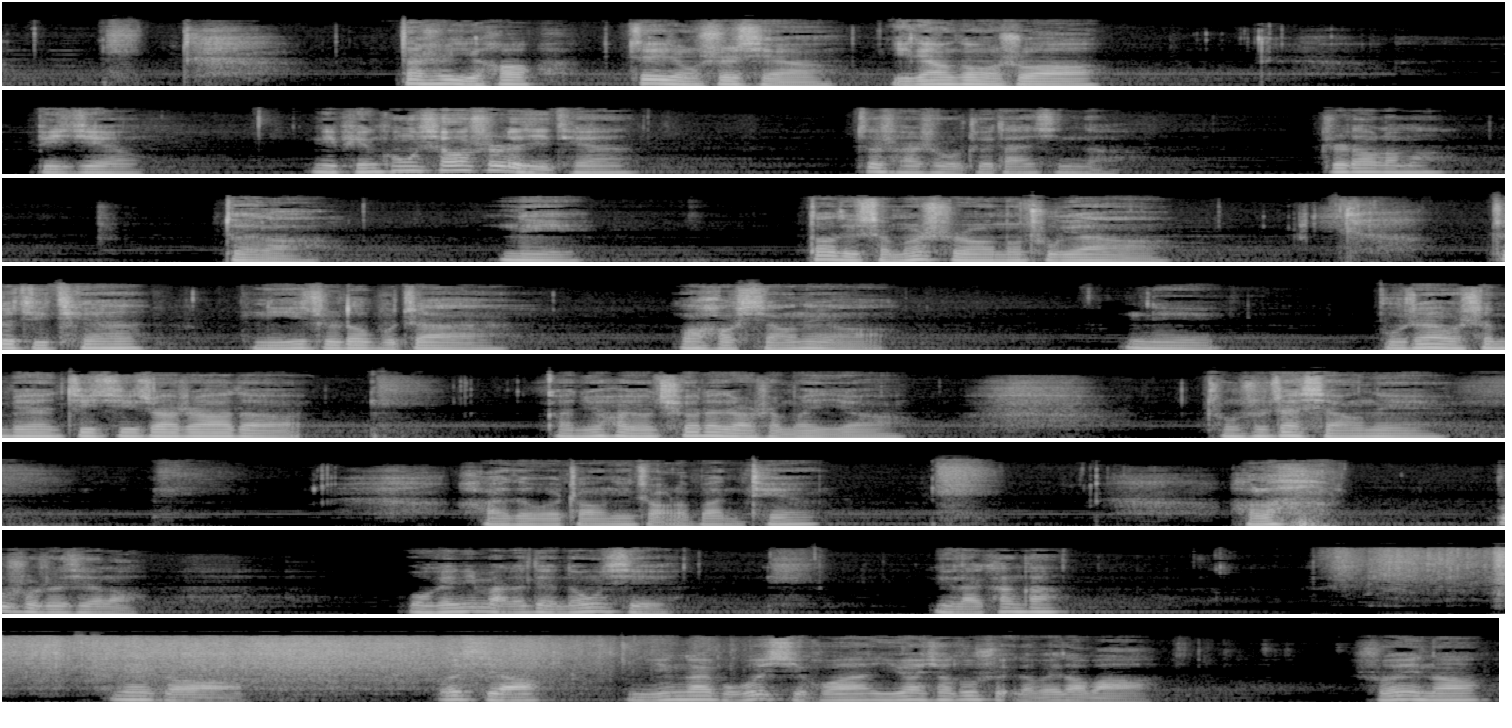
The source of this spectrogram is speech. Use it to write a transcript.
但是以后这种事情一定要跟我说哦，毕竟你凭空消失了几天。这才是我最担心的，知道了吗？对了，你到底什么时候能出院啊？这几天你一直都不在，我好想你啊！你不在我身边叽叽喳喳的，感觉好像缺了点什么一样，总是在想你。害得我找你找了半天。好了，不说这些了。我给你买了点东西，你来看看。那个，我想你应该不会喜欢医院消毒水的味道吧？所以呢，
